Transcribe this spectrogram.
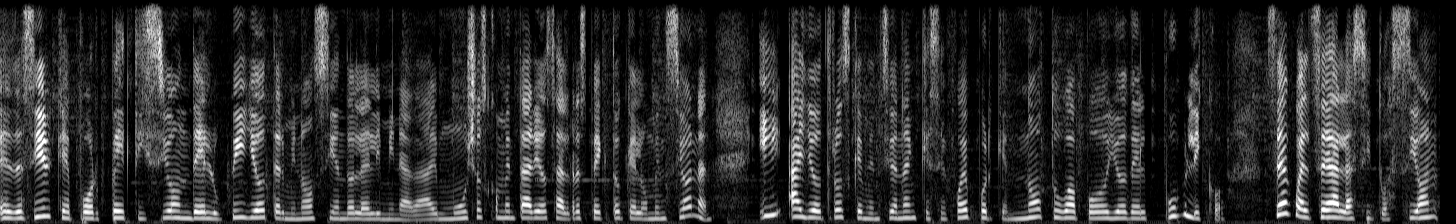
Es decir, que por petición de Lupillo terminó siendo la eliminada. Hay muchos comentarios al respecto que lo mencionan y hay otros que mencionan que se fue porque no tuvo apoyo del público. Sea cual sea la situación,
